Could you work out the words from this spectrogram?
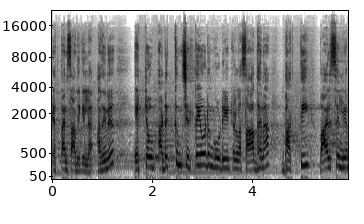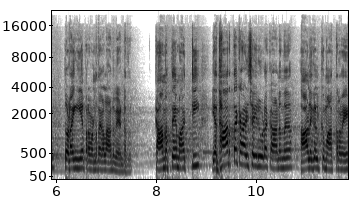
എത്താൻ സാധിക്കില്ല. അതിന് ഏറ്റവും അടുക്കും ചിട്ടയോടും കൂടിയിട്ടുള്ള സാധന ഭക്തി വാത്സല്യം തുടങ്ങിയ പ്രവണതകളാണ് വേണ്ടത്. കാമത്തെ മാറ്റി യഥാർത്ഥ കാഴ്ചയിലൂടെ കാണുന്ന ആളുകൾക്ക് മാത്രമേ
